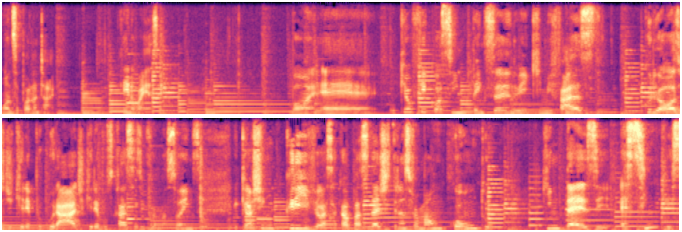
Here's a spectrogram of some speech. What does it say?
Once Upon a Time. Quem não conhece? Bom, é, o que eu fico assim pensando e que me faz curiosa de querer procurar, de querer buscar essas informações, é que eu acho incrível essa capacidade de transformar um conto que em tese é simples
